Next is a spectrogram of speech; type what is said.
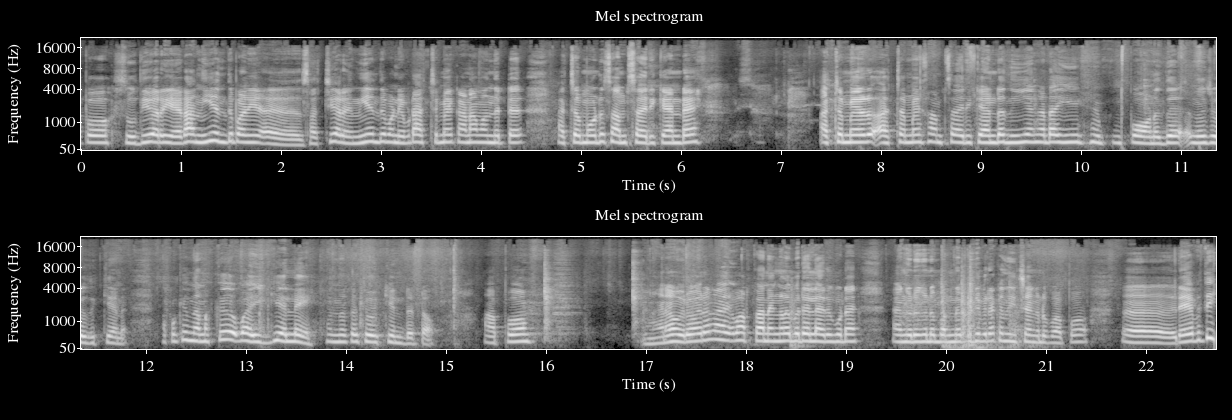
അപ്പോൾ ശ്രുതി പറയും എടാ നീ എന്ത് പണി സച്ചി പറയും നീ എന്ത് പണി? ഇവിടെ അച്ഛമ്മയെ കാണാൻ വന്നിട്ട് അച്ഛമ്മോട് സംസാരിക്കാണ്ടേ. അച്ഛമ്മയോട് അച്ഛമ്മയെ സംസാരിക്കാണ്ട് നീ എങ്ങടാ ഈ പോണത്? എന്ന് ചോദിക്കുകയാണ്. അപ്പോൾ നിനക്ക് വൈകിയല്ലേ? എന്നൊക്കെ ചോദിക്കുന്നുണ്ട് കേട്ടോ അപ്പോൾ അങ്ങനെ ഓരോരോ വർത്തമാനങ്ങൾ ഇവരെല്ലാവരും കൂടെ അങ്ങോട്ടും ഇങ്ങോട്ടും പറഞ്ഞു. പിന്നെ ഇവരൊക്കെ നീച്ച് അങ്ങോട്ട് പോകും അപ്പോൾ രേവതി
